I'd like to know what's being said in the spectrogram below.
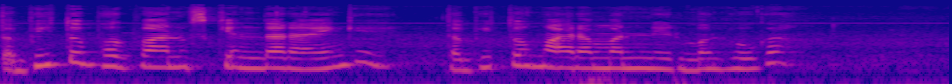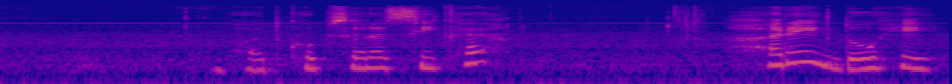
तभी तो भगवान उसके अंदर आएँगे, तभी तो हमारा मन निर्मल होगा। बहुत खूबसूरत सीख है। हर एक दोहे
